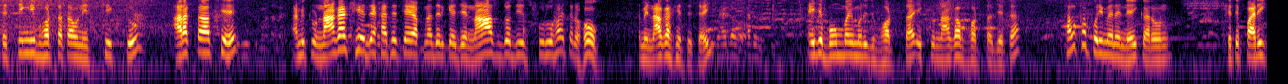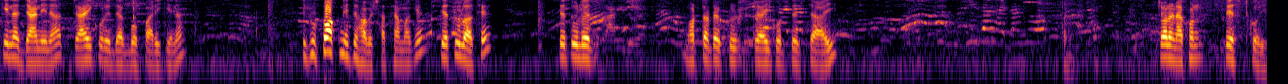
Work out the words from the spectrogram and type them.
সে চিংড়ি ভর্তাটাও নিচ্ছি একটু। আরেকটা আছে, আমি একটু নাগা খেয়ে দেখাতে চাই আপনাদেরকে যে নাচ যদি শুরু হয়, তাহলে হোক, আমি নাগা খেতে চাই। এই যে বোম্বাই মরিচ ভর্তা, একটু নাগা ভর্তা যেটা, হালকা পরিমাণে নেই, কারণ খেতে পারি কিনা জানি না। ট্রাই করে দেখব পারি কিনা। একটু টক নিতে হবে সাথে আমাকে, তেঁতুল আছে। তেঁতুলের ভর্তাটা একটু ট্রাই করতে চাই। চলেন এখন টেস্ট করি।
